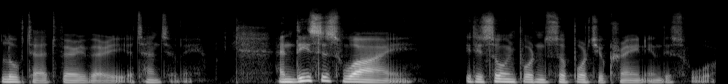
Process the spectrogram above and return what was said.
looked at very, very attentively. And this is why it is so important to support Ukraine in this war.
